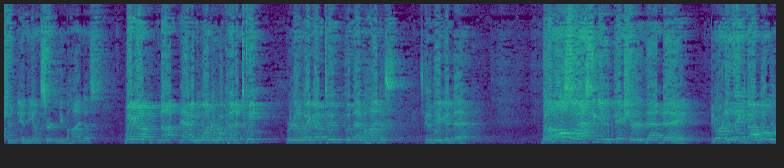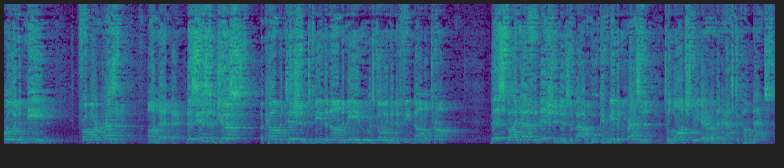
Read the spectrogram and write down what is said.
corruption and the uncertainty behind us, wake up not having to wonder what kind of tweet we're going to wake up to, put that behind us. It's going to be a good day. But I'm also asking you to picture that day in order to think about what we're going to need from our president on that day. This isn't just a competition to be the nominee who is going to defeat Donald Trump. This, by definition, is about who can be the president to launch the era that has to come next.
